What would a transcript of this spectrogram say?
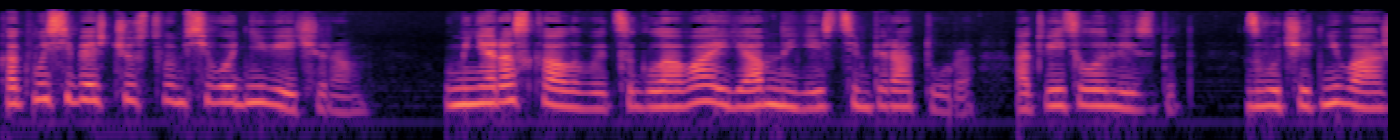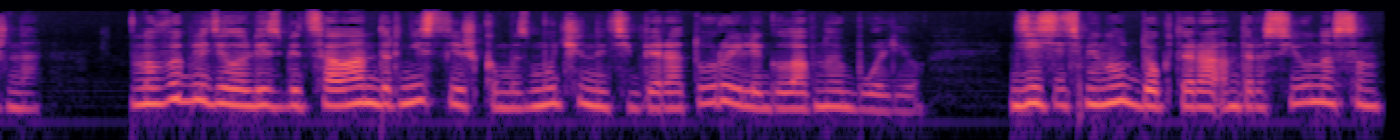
«Как мы себя чувствуем сегодня вечером?» «У меня раскалывается голова и явно есть температура», — ответила Лизбет. «Звучит неважно». Но выглядела Лизбет Саландер не слишком измученной температурой или головной болью. Десять минут доктор Андерс Юнасон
